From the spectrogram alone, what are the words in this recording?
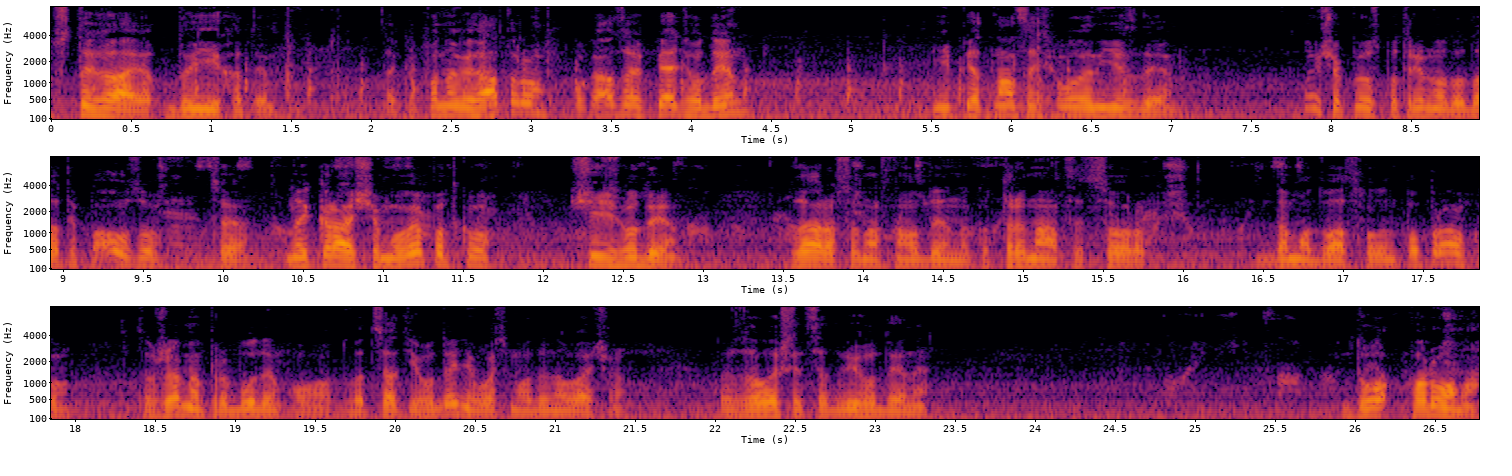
Встигаю доїхати. Так, по навігатору показує 5 годин і 15 хвилин їзди. Ну і ще плюс потрібно додати паузу. Це в найкращому випадку 6 годин. Зараз у нас на годиннику 13.40. Дамо 20 хвилин поправку. Це вже ми прибудемо о 20 годині, 8 година вечора. Тобто залишиться 2 години до парома.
